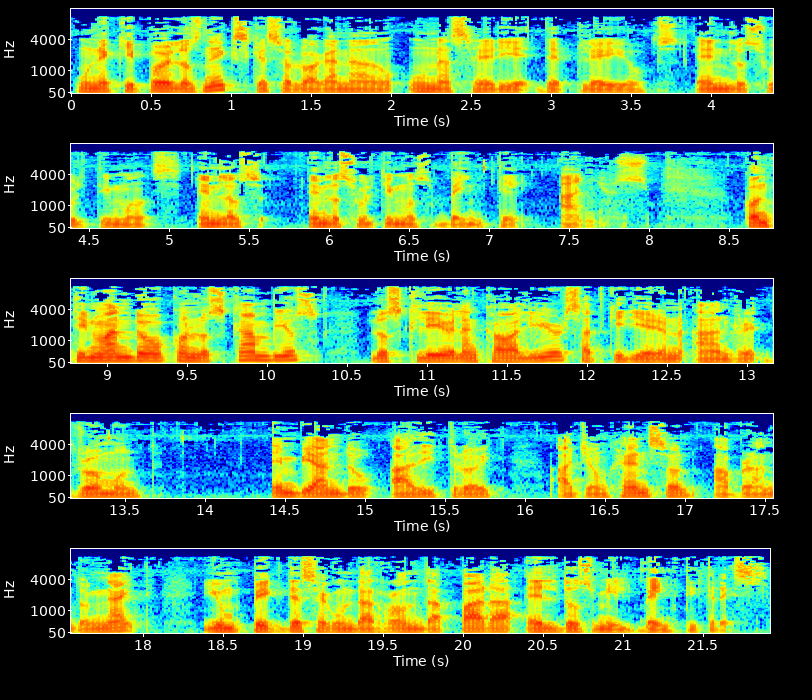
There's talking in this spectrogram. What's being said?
Un equipo de los Knicks que solo ha ganado una serie de playoffs en los últimos, en los, en los últimos 20 años. Continuando con los cambios, los Cleveland Cavaliers adquirieron a Andre Drummond, enviando a Detroit a John Henson, a Brandon Knight y un pick de segunda ronda para el 2023.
